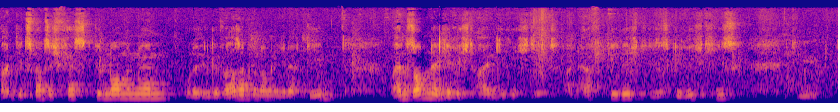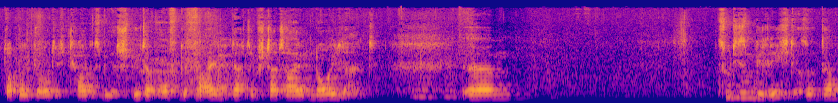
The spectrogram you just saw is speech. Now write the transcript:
beim G20 festgenommenen oder in Gewahrsam genommenen, je nachdem, ein Sondergericht eingerichtet. Ein Haftgericht. Dieses Gericht hieß, die Doppeldeutigkeit ist mir erst später aufgefallen, nach dem Stadtteil Neuland. Ähm, zu diesem Gericht, also da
